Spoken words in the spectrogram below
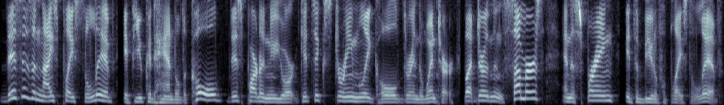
This is a nice place to live if you could handle the cold. This part of New York gets extremely cold during the winter, but during the summers and the spring, it's a beautiful place to live.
